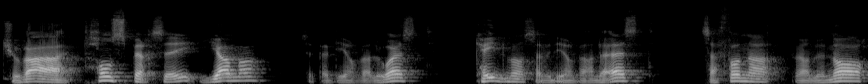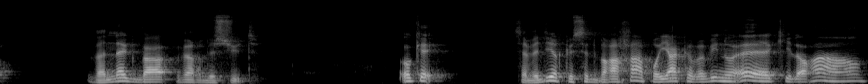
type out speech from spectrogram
Tu vas transpercer yama, c'est-à-dire vers l'ouest, Keidma, ça veut dire vers l'est, Safona vers le nord, Vanegba vers le sud. Ok. Ça veut dire que cette bracha pour Yaakov Avinu est qu'il aura,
